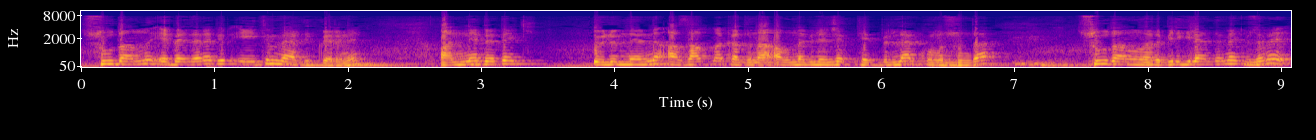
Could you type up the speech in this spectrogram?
Sudanlı ebelere bir eğitim verdiklerini, anne bebek ölümlerini azaltmak adına alınabilecek tedbirler konusunda Sudanlıları bilgilendirmek üzere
